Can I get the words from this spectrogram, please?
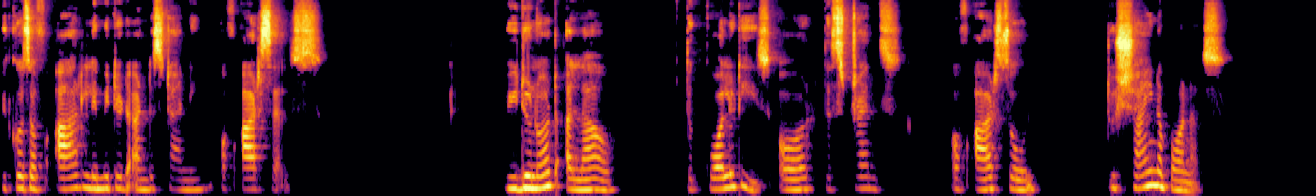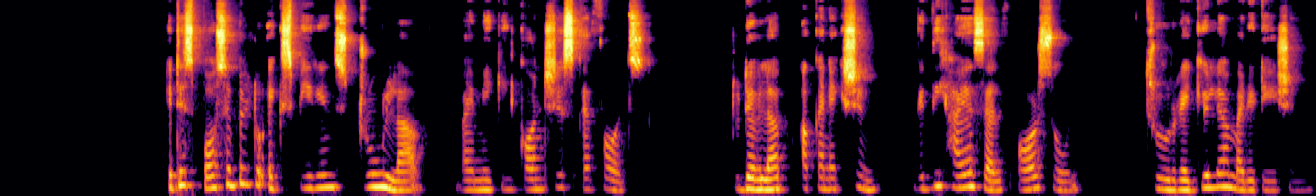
because of our limited understanding of ourselves. We do not allow the qualities or the strengths of our soul to shine upon us. It is possible to experience true love by making conscious efforts to develop a connection with the higher self or soul through regular meditation,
